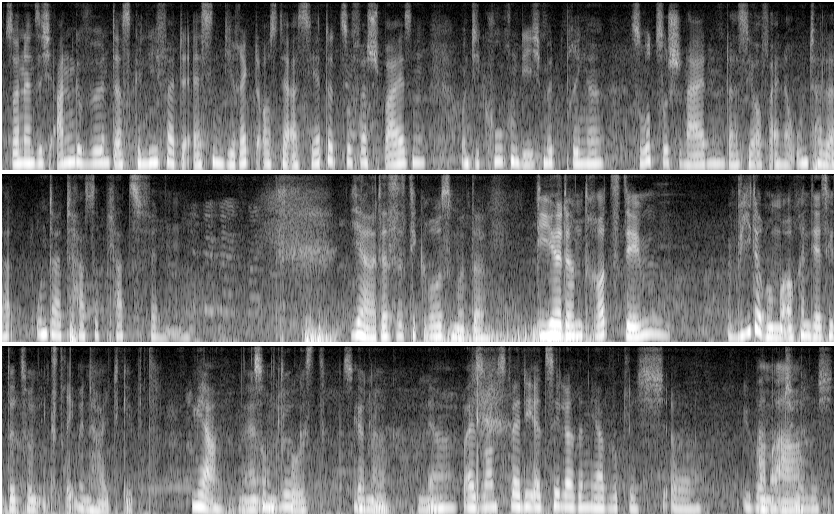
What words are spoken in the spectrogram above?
sondern sich angewöhnt, das gelieferte Essen direkt aus der Assiette zu verspeisen und die Kuchen, die ich mitbringe, so zu schneiden, dass sie auf einer Unter Untertasse Platz finden. Ja, das ist die Großmutter, die ja dann trotzdem wiederum auch in der Situation extremen Halt gibt. Ja, ne, zum und Glück. Trost. Zum genau. Glück. Mhm. Ja, weil sonst wäre die Erzählerin ja wirklich äh, übernatürlich.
